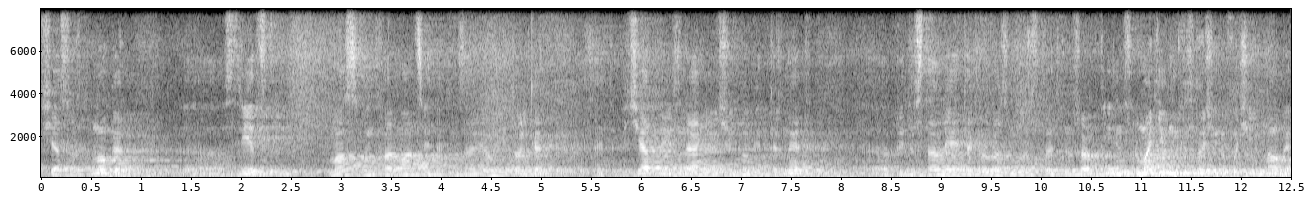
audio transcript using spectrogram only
сейчас вот много э, средств массовой информации, так назовем, не только это печатные издания, очень много интернет э, предоставляет такую возможность, поэтому информативных источников очень много.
